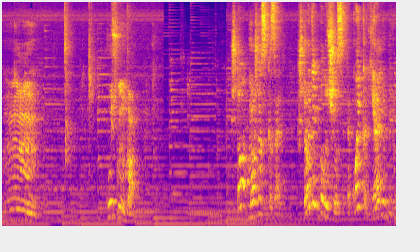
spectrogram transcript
Ммм, вкусненько. Что можно сказать? Штрудель получился такой, как я люблю,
